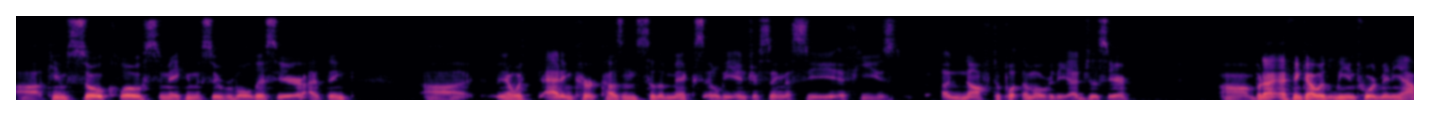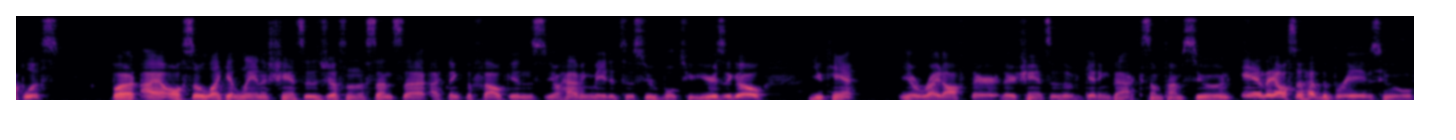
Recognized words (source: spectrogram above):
Uh, came so close to making the Super Bowl this year. I think, uh, you know, with adding Kirk Cousins to the mix, it'll be interesting to see if he's enough to put them over the edge this year. Um, but I, I think I would lean toward Minneapolis. But I also like Atlanta's chances, just in the sense that I think the Falcons, you know, having made it to the Super Bowl two years ago, you can't you know write off their their chances of getting back sometime soon. And they also have the braves who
